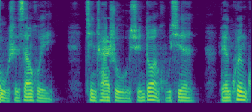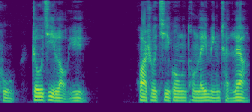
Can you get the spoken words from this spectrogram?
五十三回，钦差署寻断狐仙，连困苦周济老妪。话说济公同雷鸣陈亮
